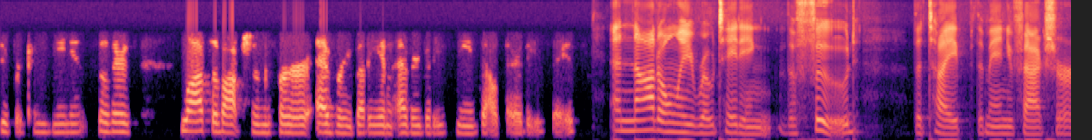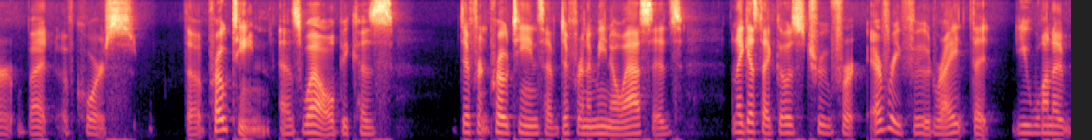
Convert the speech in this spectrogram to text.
super convenient. So there's lots of options for everybody and everybody's needs out there these days. And not only rotating the food, the type, the manufacturer, but of course the protein as well, because different proteins have different amino acids. And I guess that goes true for every food, right? That you want to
